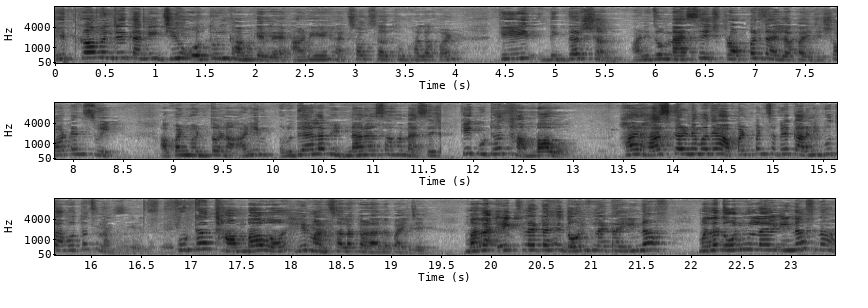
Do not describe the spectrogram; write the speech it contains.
इतकं म्हणजे त्यांनी जीव ओतून काम केलंय. आणि हॅट्स ऑफ सर तुम्हाला पण की दिग्दर्शन आणि जो मेसेज प्रॉपर जायला पाहिजे शॉर्ट अँड स्वीट आपण म्हणतो ना आणि हृदयाला भिडणारा असा हा मेसेज की कुठं थांबावं. हा ऱ्हास करण्यामध्ये आपण पण सगळे कारणीभूत आहोतच ना. कुठं थांबावं हे माणसाला कळालं पाहिजे. मला एक फ्लॅट आहे दोन फ्लॅट आहे इनफ मला दोन मुलं आहे इनफ ना.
